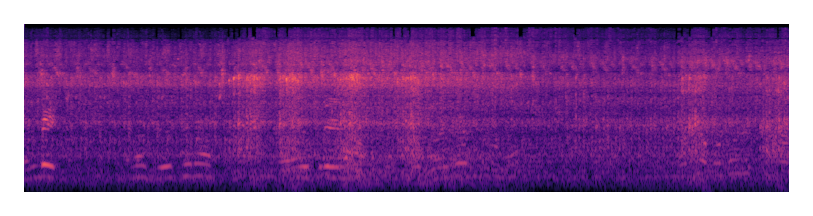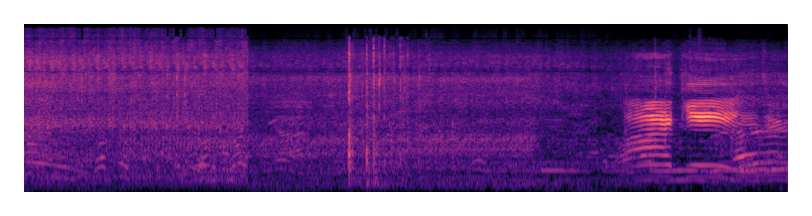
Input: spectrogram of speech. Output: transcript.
అండి మనం చూసిన Aqui!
